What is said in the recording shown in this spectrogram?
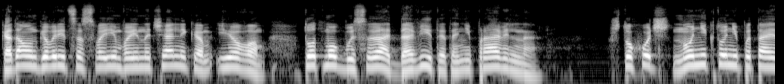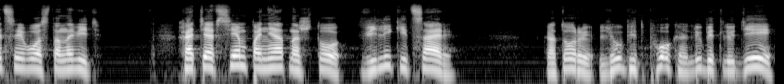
Когда он говорит со своим военачальником Иовом, тот мог бы сказать, Давид, это неправильно, что хочешь, но никто не пытается его остановить. Хотя всем понятно, что великий царь, который любит Бога, любит людей,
